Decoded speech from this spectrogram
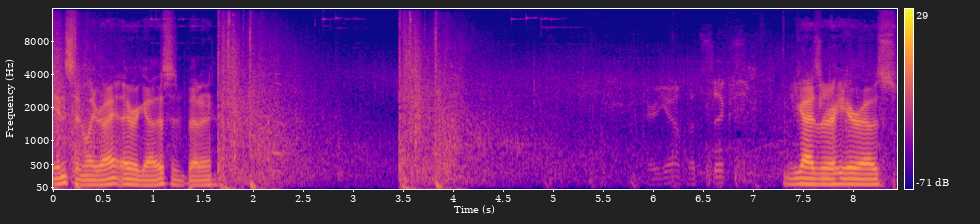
instantly, right? There we go. This is better. There you go. That's six. You guys are heroes.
